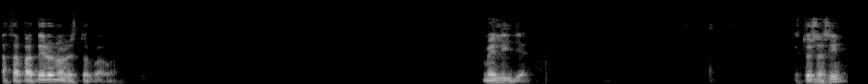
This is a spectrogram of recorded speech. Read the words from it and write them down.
a Zapatero no le estorbaba. Melilla. Esto es así.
